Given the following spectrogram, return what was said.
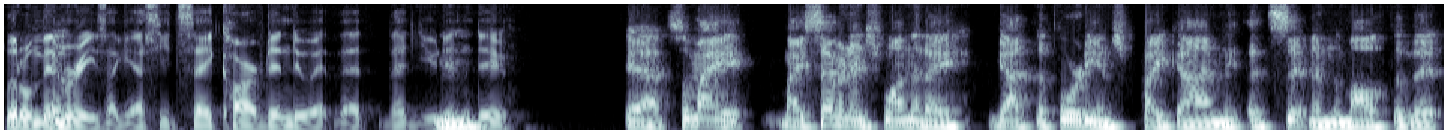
little memories, I guess you'd say, carved into it that that you didn't do. Yeah. So my my seven inch one that I got the forty inch pike on, it's sitting in the mouth of it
